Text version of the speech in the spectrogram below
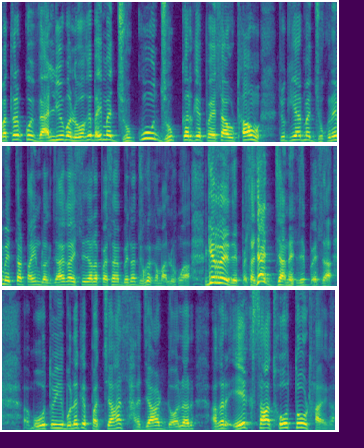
मतलब कोई वैल्यूबल होगा कि भाई मैं झुकूं झुक करके पैसा उठाऊं क्योंकि यार मैं झुकने में इतना टाइम लग जाएगा इससे ज़्यादा पैसा मैं बिना झुके कमा लूँगा। गिरने दे पैसा जा जाने दे पैसा। वो तो ये बोले कि पचास हज़ार डॉलर अगर एक साथ हो तो उठाएगा।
